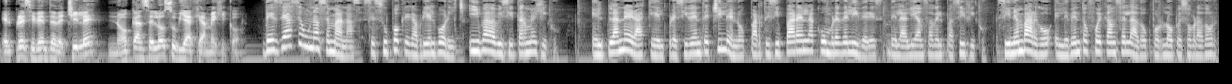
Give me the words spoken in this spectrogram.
el presidente de Chile no canceló su viaje a México. Desde hace unas semanas se supo que Gabriel Boric iba a visitar México. El plan era que el presidente chileno participara en la cumbre de líderes de la Alianza del Pacífico. Sin embargo, el evento fue cancelado por López Obrador,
